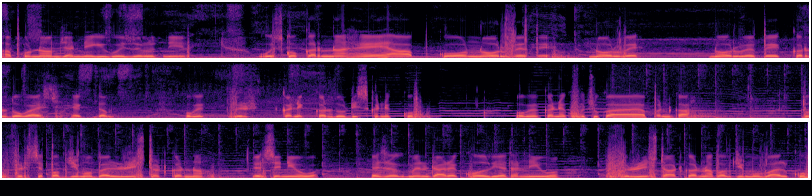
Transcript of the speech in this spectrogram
आपको नाम जानने की कोई ज़रूरत नहीं है। उसको करना है आपको नॉर्वे पे। नॉर्वे। नॉर्वे पे कर दो गाइस, एकदम। ओके, फिर कनेक्ट कर दो डिसकनेक्ट को। ओके कनेक्ट हो चुका है अपन का। तो फिर से पबजी मोबाइल रिस्टार्ट करना। ऐसे नहीं हुआ। ऐसे मैंने डायरेक्ट खोल दिया था, नहीं हुआ। फिर रिस्टार्ट करना पबजी मोबाइल को।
